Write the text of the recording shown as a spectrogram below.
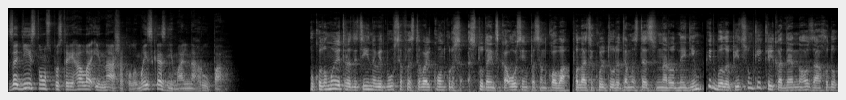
За дійством спостерігала і наша коломийська знімальна група. У Коломиї традиційно відбувся фестиваль-конкурс Студентська осінь писанкова. В Палаці культури та мистецтв Народний дім підбили підсумки кількаденного заходу,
